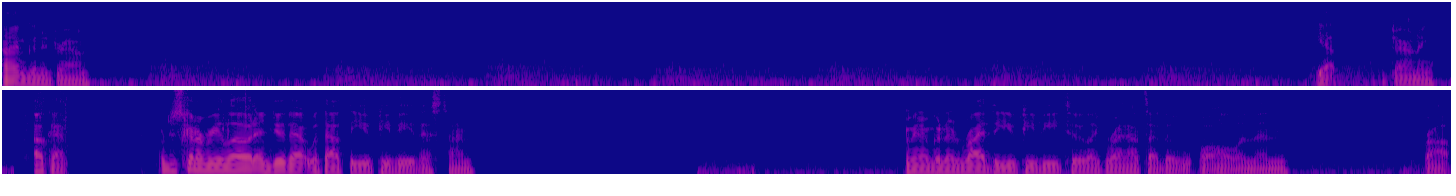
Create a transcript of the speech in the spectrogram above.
I'm gonna drown. Yep, drowning. Okay. I'm just gonna reload and do that without the UPV this time. I mean, I'm gonna ride the UPV to like right outside the wall and then drop.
